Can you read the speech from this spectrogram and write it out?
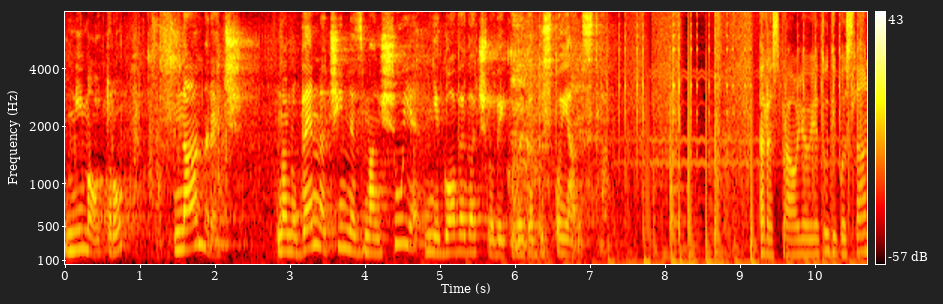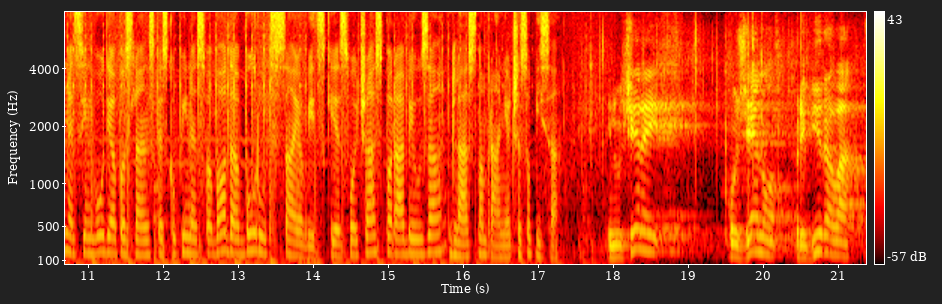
nima otrok, namreč na noben način ne zmanjšuje njegovega človekovega dostojanstva. Razpravljal je tudi poslanec in vodja poslanske skupine Svoboda Borut Sajovic, ki je svoj čas porabil za glasno branje časopisa. In včeraj, ko ženo prebirava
